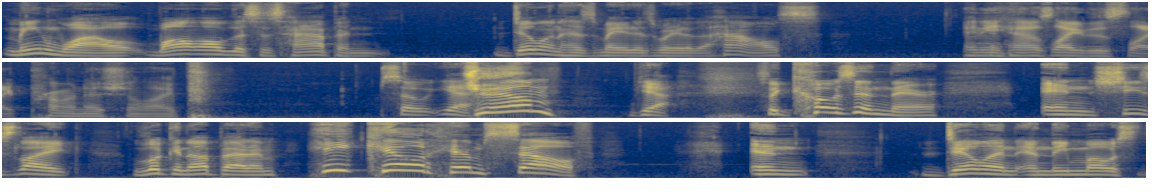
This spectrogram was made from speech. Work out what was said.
Meanwhile, while all this has happened, Dylan has made his way to the house. And he has like this like premonition, like So yeah. Jim. Yeah. So he goes in there and she's like looking up at him. He killed himself. And Dylan in the most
